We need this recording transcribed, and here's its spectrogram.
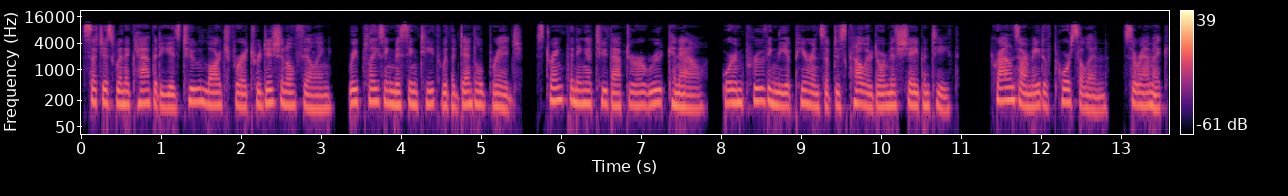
such as when a cavity is too large for a traditional filling, replacing missing teeth with a dental bridge, strengthening a tooth after a root canal, or improving the appearance of discolored or misshapen teeth. Crowns are made of porcelain, ceramic,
